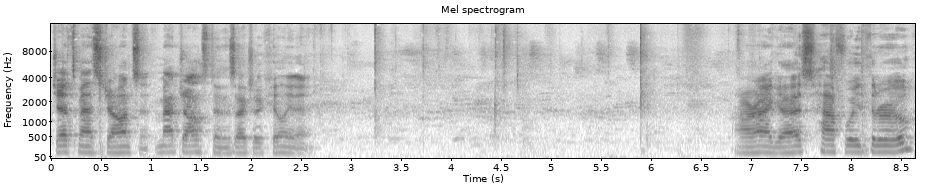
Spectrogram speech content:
Jets Matt Johnson. Matt Johnston is actually killing it. Alright guys, halfway through.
